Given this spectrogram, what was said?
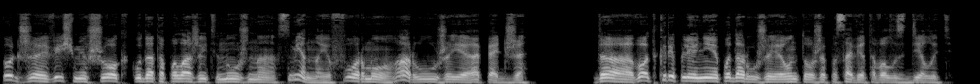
Тот же вещмешок куда-то положить нужно, сменную форму, оружие опять же. Да, вот крепление под оружие он тоже посоветовал сделать.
